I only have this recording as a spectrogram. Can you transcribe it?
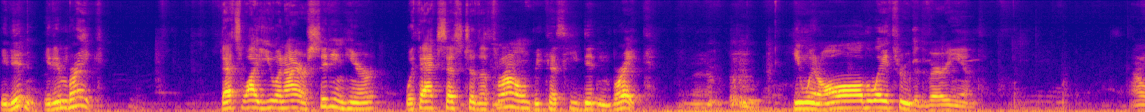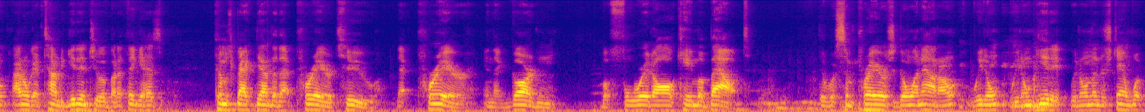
he didn't he didn't break that's why you and i are sitting here with access to the throne because he didn't break he went all the way through to the very end i don't i don't got time to get into it but i think it has comes back down to that prayer too that prayer in that garden before it all came about there were some prayers going out. I don't, we don't we don't get it. We don't understand what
